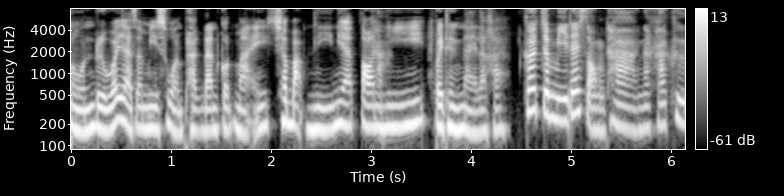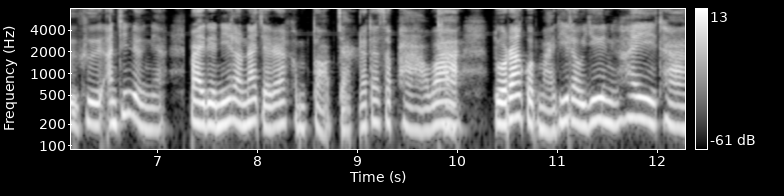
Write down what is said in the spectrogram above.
นุนหรือว่าอยากจะมีส่วนผลักดันกฎหมาย ฉบับนี้เนี่ยตอนนี้ไปถึงไหนแล้วคะ ก็จะมีได้สองทางนะคะ คือคืออันที่หนึ่งเนี่ยปลายเดือนนี้เราน่าจะได้คำตอบจากรัฐสภาว่าค่ะตัวร่างกฎหมายที่เรายื่นให้ทาง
